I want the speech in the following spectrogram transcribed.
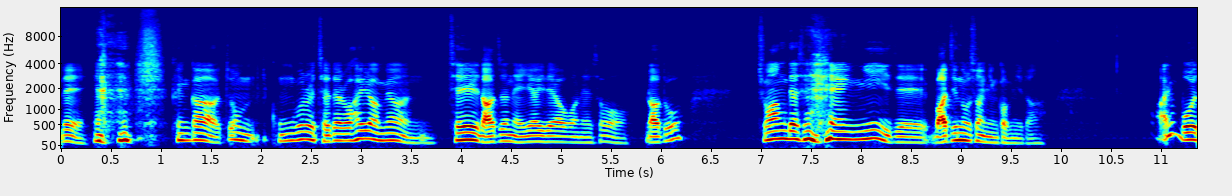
네. 그러니까 좀 공부를 제대로 하려면 제일 낮은 AI 대학원에서라도 중앙대생이 이제 마지노선인 겁니다. 아니 뭐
